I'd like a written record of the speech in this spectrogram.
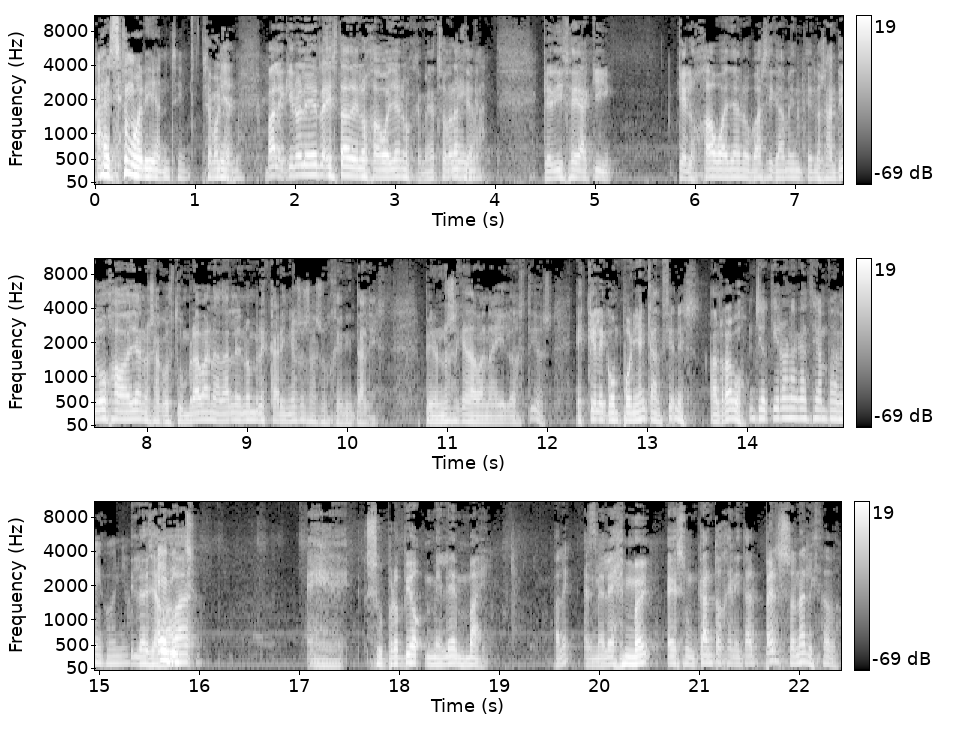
A ver, se morían, sí. Se morían. Vale, quiero leer esta de los hawaianos, que me ha hecho gracia. Venga. Que dice aquí que los hawaianos, básicamente, los antiguos hawaianos acostumbraban a darle nombres cariñosos a sus genitales. Pero no se quedaban ahí los tíos. Es que le componían canciones al rabo. Yo quiero una canción para mi coño. Y los He llamaba dicho. eh, su propio melembai. ¿Vale? El melembai es un canto genital personalizado.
